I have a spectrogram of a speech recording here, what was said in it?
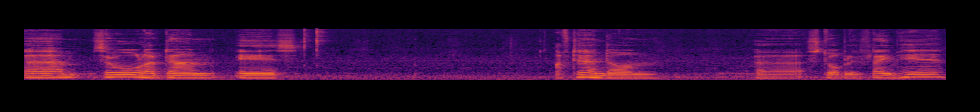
Um, so all I've done is I've turned on uh, store blue flame here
